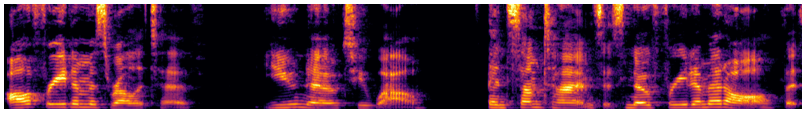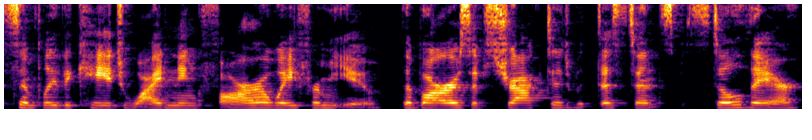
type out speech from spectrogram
All freedom is relative. You know too well. And sometimes it's no freedom at all, but simply the cage widening far away from you. The bars abstracted with distance, but still there,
